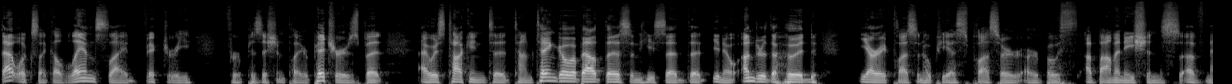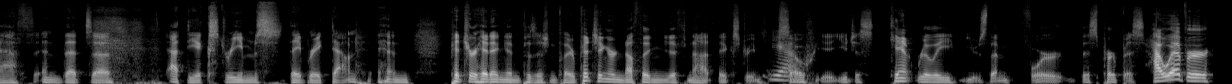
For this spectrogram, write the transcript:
that looks like a landslide victory for position player pitchers. But I was talking to Tom Tango about this, and he said that, you know, under the hood, ERA plus and OPS plus are, are both abominations of math, and that uh, at the extremes they break down. And pitcher hitting and position player pitching are nothing if not extreme. Yeah. So you just can't really use them for this purpose. However,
